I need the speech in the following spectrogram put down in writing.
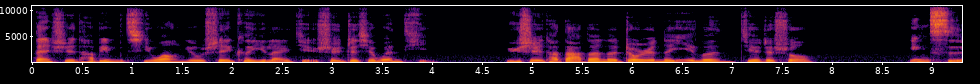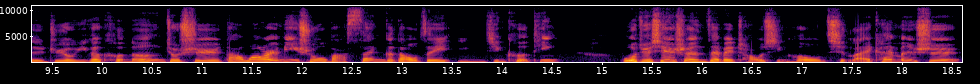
但是他并不期望有谁可以来解释这些问题。于是他打断了众人的议论，接着说：“因此，只有一个可能，就是达瓦尔秘书把三个盗贼引进客厅。伯爵先生在被吵醒后起来开门时，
